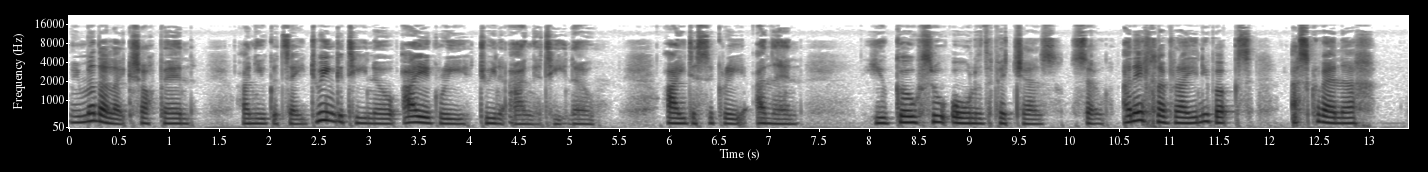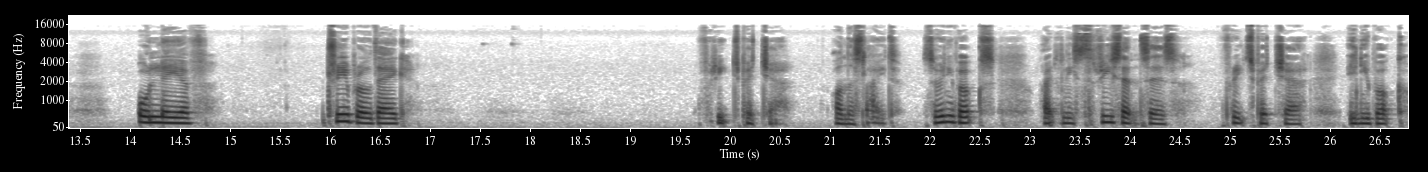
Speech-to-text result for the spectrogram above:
my mother likes shopping, and you could say dwi'n gytuno, I agree, dwi'n anghytuno, I disagree, and then you go through all of the pictures. So, yn eich llyfrau, yn ei books, ysgrifennach o leiaf tri brawddeg for each picture on the slide. So in your books, write at least three sentences for each picture. In your book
